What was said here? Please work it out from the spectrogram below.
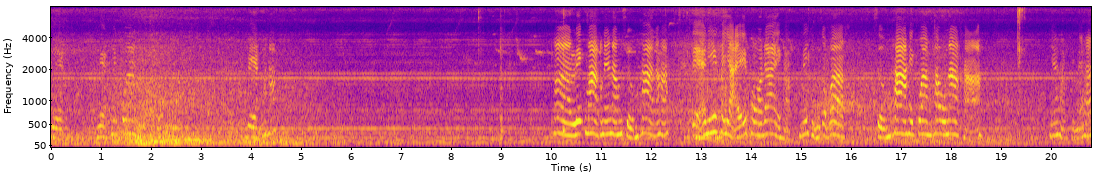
แหวกแหวกให้กว้างแหวกนะคะถ้าเล็กมากแนะนำเสริมผ้านะคะ แต่อันนี้ขยายพอได้ค่ะ ไม่ถึงกับว่าเสริมผ้าให้กว้างเท่าหน้าขา เนี่ยค่ะเห็นไหมคะ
